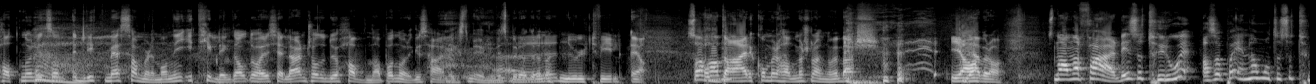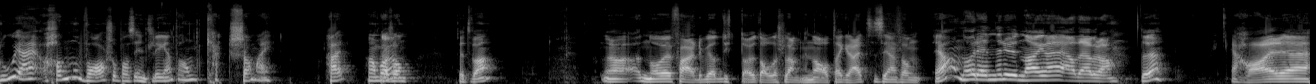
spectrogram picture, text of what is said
hatt noe litt, sånn, litt mer samlemani i tillegg til alt du har i kjelleren, så hadde du havna på Norges herligste med Ylvis-brødrene. Null tvil. Ja. Og han, der kommer han med slanga med bæsj. ja, Det er bra. Så når han er ferdig, så tror jeg Altså På en eller annen måte så tror jeg han var såpass intelligent at han catcha meg her. Han bare Ja. sånn Vet du hva? Nå er vi ferdig, vi har dytta ut alle slangene, og alt er greit. Så sier han sånn Ja, nå renner det unna, greier. Ja, det er bra. Du, jeg har eh,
